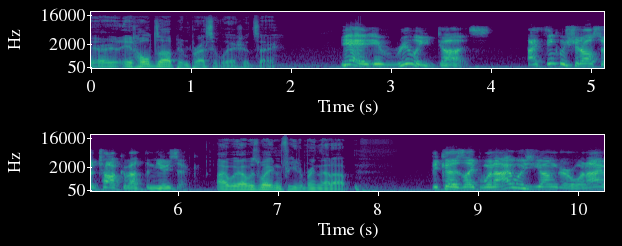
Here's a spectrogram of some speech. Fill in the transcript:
uh, It holds up impressively, I should say. Yeah, it really does. I think we should also talk about the music I, w- I was waiting for you to bring that up. because like when I was younger, when I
